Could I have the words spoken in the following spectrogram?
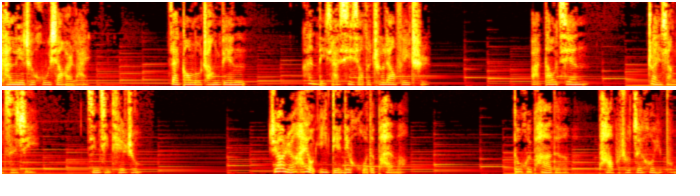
看列车呼啸而来，在高楼窗边看底下细小的车辆飞驰，把刀尖。转向自己，紧紧贴住。只要人还有一点点活的盼望，都会怕的踏不出最后一步。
